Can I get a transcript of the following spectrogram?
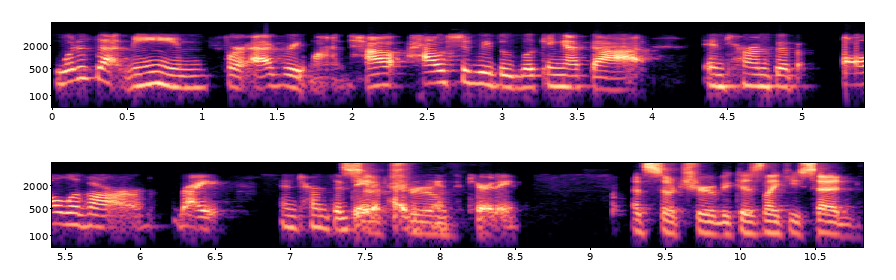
what does that mean for everyone? How, how should we be looking at that in terms of all of our rights in terms of data so privacy true. and security? That's so true because, like you said,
